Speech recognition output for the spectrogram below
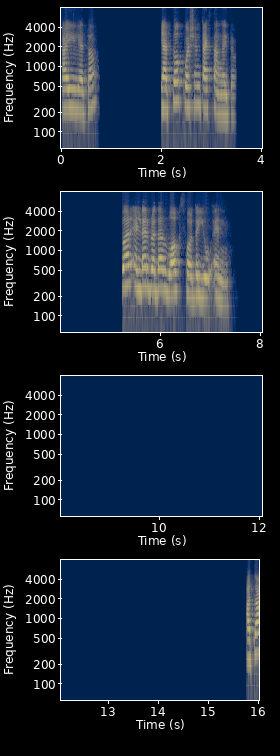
काय येईल याचा? याचं क्वेश्चन टॅग सांगायचं. Your elder brother works for the U N आता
